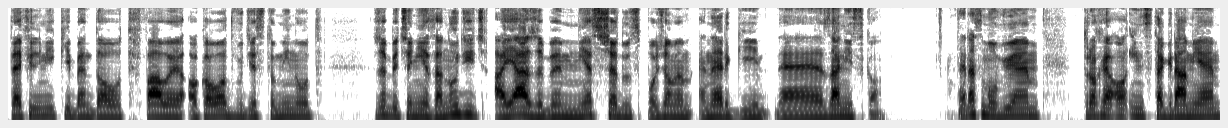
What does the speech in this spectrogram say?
Te filmiki będą trwały około 20 minut, żeby Cię nie zanudzić, a ja, żebym nie zszedł z poziomem energii e, za nisko. Teraz mówiłem trochę o Instagramie.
